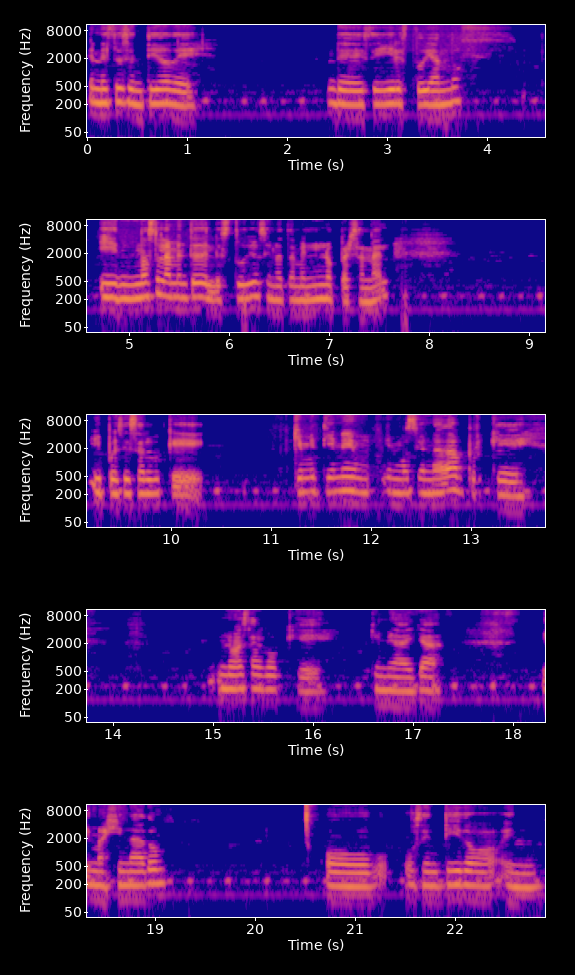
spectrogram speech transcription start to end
en este sentido de, de seguir estudiando y no solamente del estudio, sino también en lo personal. Y pues es algo que, que me tiene emocionada porque no es algo que, que me haya imaginado o, o sentido en,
